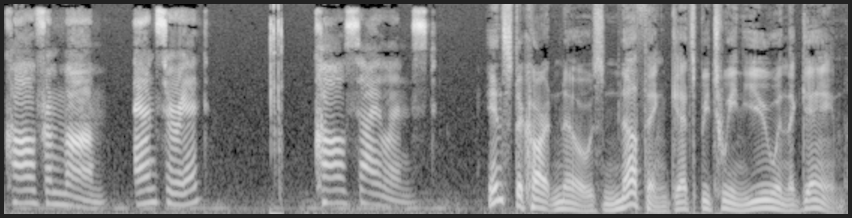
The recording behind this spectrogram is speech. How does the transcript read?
Call from mom. Answer it. Call silenced. Instacart knows nothing gets between you and the game.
